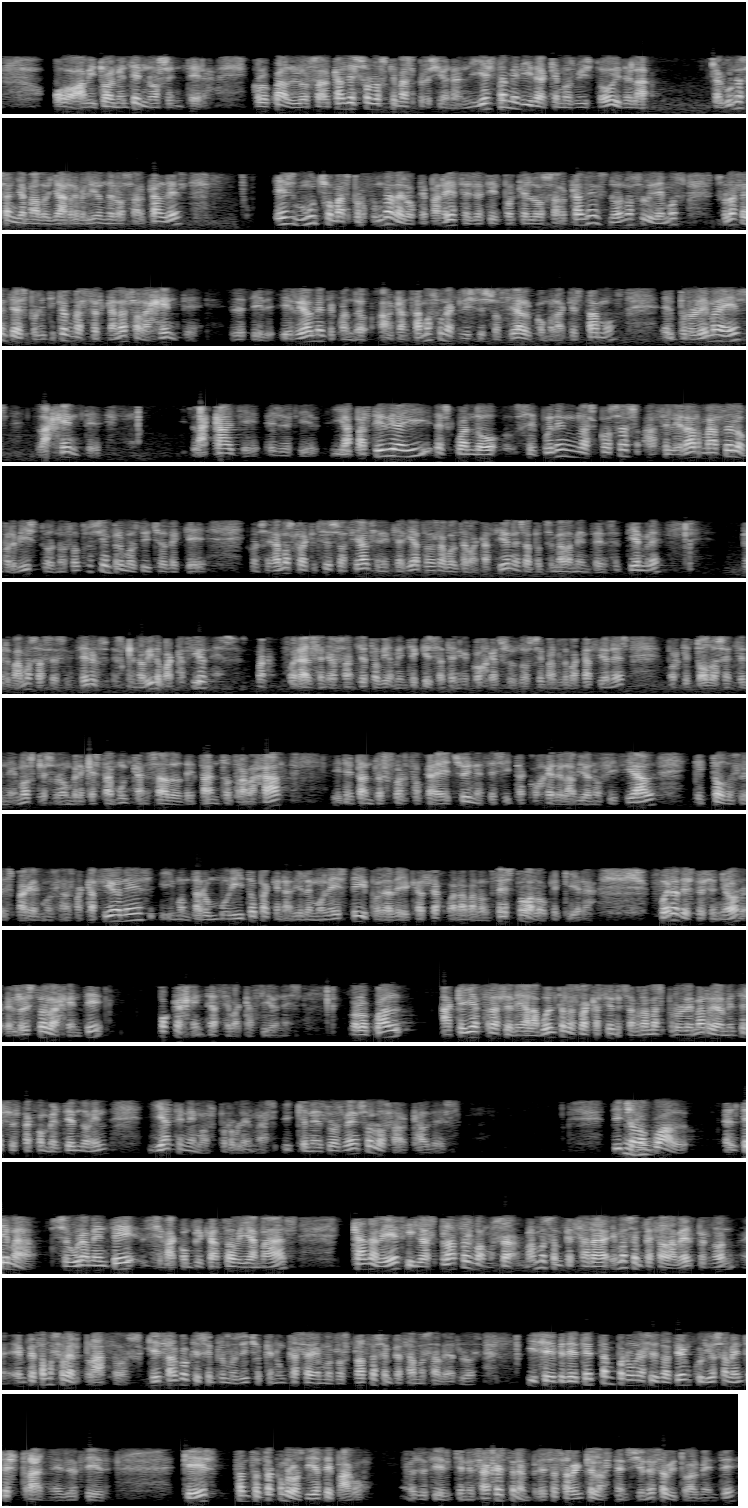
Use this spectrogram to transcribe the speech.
o habitualmente no se entera. Con lo cual, los alcaldes son los que más presionan. Y esta medida que hemos visto hoy, de la que algunos han llamado ya rebelión de los alcaldes, es mucho más profunda de lo que parece, es decir, porque los alcaldes, no nos olvidemos, son las entidades políticas más cercanas a la gente. Es decir, y realmente cuando alcanzamos una crisis social como la que estamos, el problema es la gente la calle, es decir, y a partir de ahí es cuando se pueden las cosas acelerar más de lo previsto. Nosotros siempre hemos dicho de que consideramos que la crisis social se iniciaría tras la vuelta de vacaciones, aproximadamente en septiembre, pero vamos a ser sinceros, es que no ha habido vacaciones. Bueno, fuera el señor Sánchez, obviamente, que se ha tenido que coger sus dos semanas de vacaciones, porque todos entendemos que es un hombre que está muy cansado de tanto trabajar de tanto esfuerzo que ha hecho y necesita coger el avión oficial, que todos les paguemos las vacaciones y montar un murito para que nadie le moleste y pueda dedicarse a jugar a baloncesto o a lo que quiera. Fuera de este señor, el resto de la gente, poca gente hace vacaciones. Con lo cual, aquella frase de a la vuelta de las vacaciones habrá más problemas realmente se está convirtiendo en ya tenemos problemas y quienes los ven son los alcaldes. Dicho lo cual, el tema seguramente se va a complicar todavía más cada vez y los plazos vamos a vamos a empezar a hemos empezado a ver perdón empezamos a ver plazos que es algo que siempre hemos dicho que nunca sabemos los plazos empezamos a verlos y se detectan por una situación curiosamente extraña es decir que es tan tonta como los días de pago es decir, quienes han gestionado empresas saben que las tensiones habitualmente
